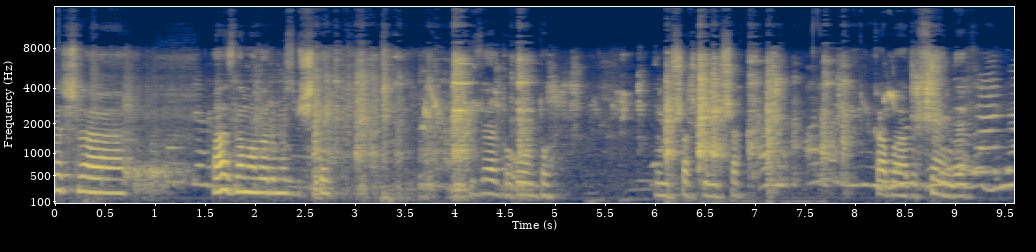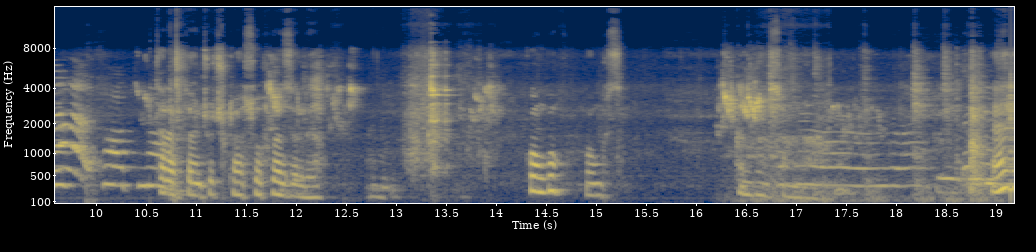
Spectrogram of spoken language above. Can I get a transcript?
Arkadaşlar bazlamalarımız pişti. Güzel de oldu. Yumuşak yumuşak. Kabağı da sen de. Bir taraftan çocuklar sofra hazırlıyor. Gongo, gongosu. Ondan sonra. He?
